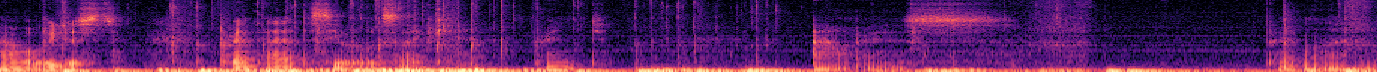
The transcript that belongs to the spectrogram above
how about we just print that to see what it looks like. Print hours. Print line.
